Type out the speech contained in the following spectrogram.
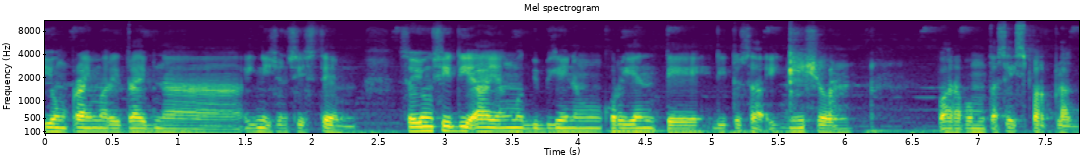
Yung primary drive na ignition system. So yung CDI ang magbibigay ng kuryente dito sa ignition para pumunta sa spark plug.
